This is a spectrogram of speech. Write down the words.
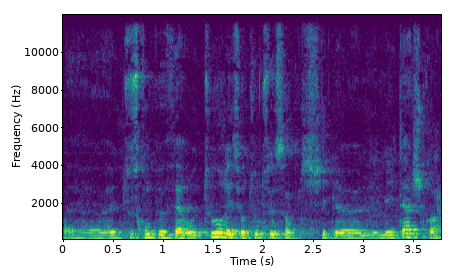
euh, tout ce qu'on peut faire autour et surtout de se simplifier le- les tâches, quoi. Ouais,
